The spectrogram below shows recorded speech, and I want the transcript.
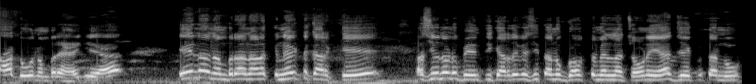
ਆ ਦੋ ਨੰਬਰ ਹੈਗੇ ਆ। ਇਹਨਾਂ ਨੰਬਰਾਂ ਨਾਲ ਕਨੈਕਟ ਕਰਕੇ ਅਸੀਂ ਉਹਨਾਂ ਨੂੰ ਬੇਨਤੀ ਕਰਦੇ ਵੀ ਅਸੀਂ ਤੁਹਾਨੂੰ ਗੁਪਤ ਮਿਲਣਾ ਚਾਹੁੰਦੇ ਆ। ਜੇ ਕੋਈ ਤੁਹਾਨੂੰ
